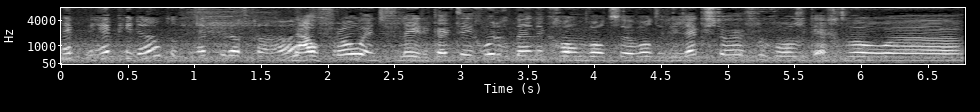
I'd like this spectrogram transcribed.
Heb, heb je dat of heb je dat gehad? Nou, vooral in het verleden. Kijk, tegenwoordig ben ik gewoon wat, eh, wat relaxter. Vroeger was ik echt wel, ehm,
